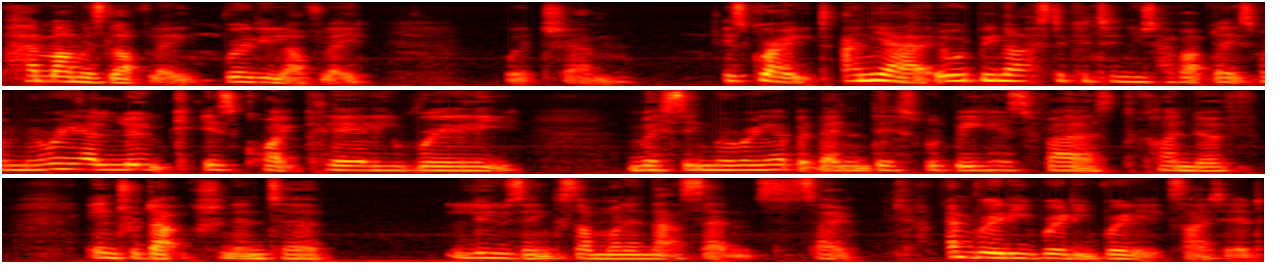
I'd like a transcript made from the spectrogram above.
her mum is lovely, really lovely, which um, is great. And yeah, it would be nice to continue to have updates when Maria. Luke is quite clearly really missing Maria, but then this would be his first kind of introduction into losing someone in that sense. So I'm really, really, really excited.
